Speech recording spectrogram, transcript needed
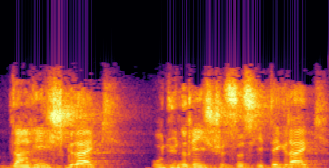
d'un riche grec ou d'une riche société grecque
